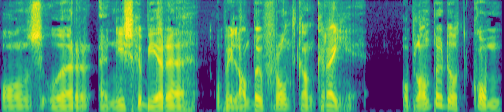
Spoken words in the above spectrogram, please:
ons oor 'n nuusgebeure op die landboufront kan kry. Op landbou.com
